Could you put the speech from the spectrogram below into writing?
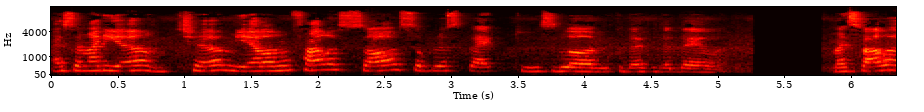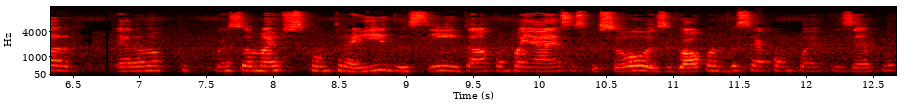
Essa Mariam Chame, ela não fala só sobre o aspecto islâmico da vida dela, mas fala ela é uma pessoa mais descontraída, assim, então acompanhar essas pessoas, igual quando você acompanha, por exemplo,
